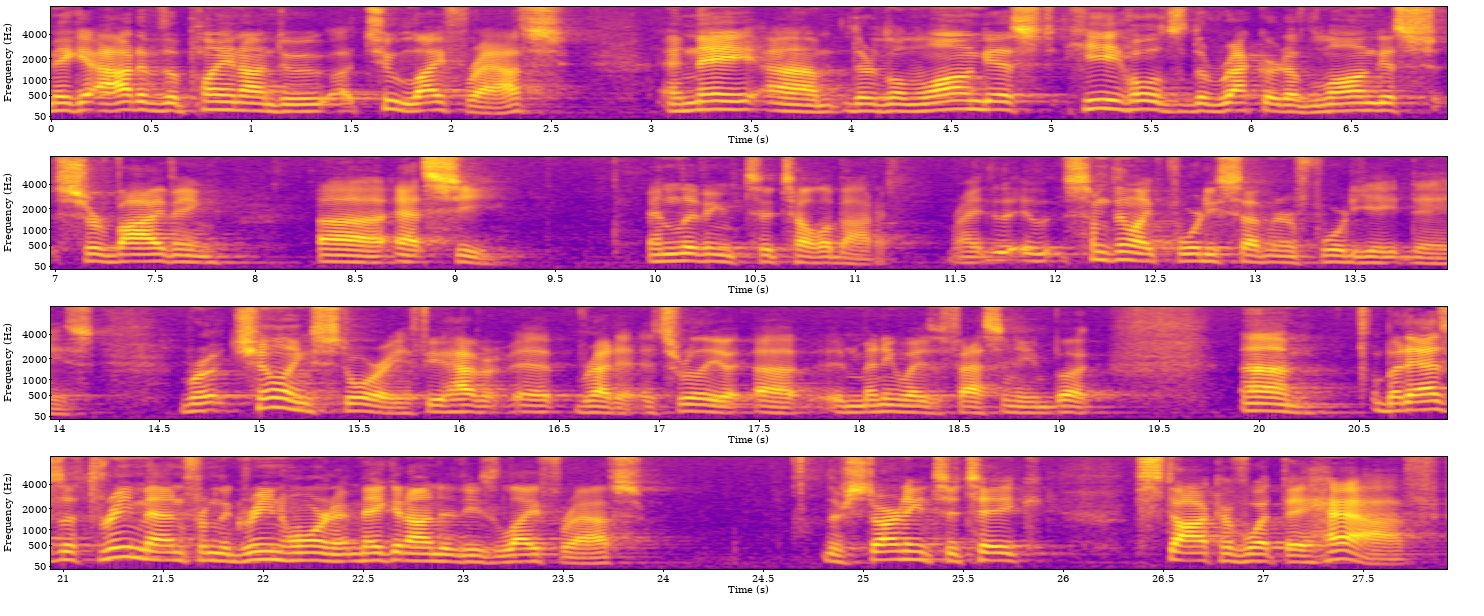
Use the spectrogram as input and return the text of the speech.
make it out of the plane onto uh, two life rafts, and they, um, they're the longest, he holds the record of longest surviving uh, at sea and living to tell about it, right? It, something like 47 or 48 days. Wrote chilling story if you haven't uh, read it. It's really, uh, in many ways, a fascinating book. Um, but as the three men from the Green Hornet make it onto these life rafts, they're starting to take stock of what they have.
